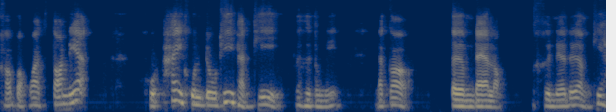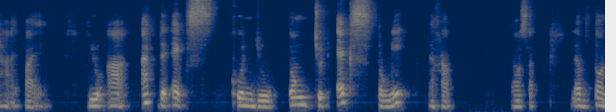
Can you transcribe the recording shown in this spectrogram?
เขาบอกว่าตอนนี้ให้คุณดูที่แผนที่ก็คือตรงนี้ แล้วก็เติม dialogue คือเนื้อเรื่องที่หายไป you are at the x คุณอยู่ตรงจุด x ตรงนี้นะครับเราเริ่มต้น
